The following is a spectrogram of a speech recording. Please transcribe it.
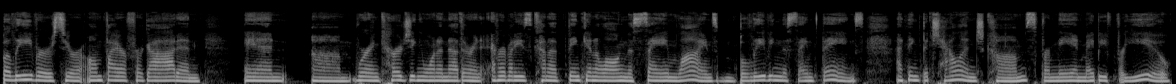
believers who are on fire for God and and um, we're encouraging one another and everybody's kind of thinking along the same lines, believing the same things. I think the challenge comes for me and maybe for you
